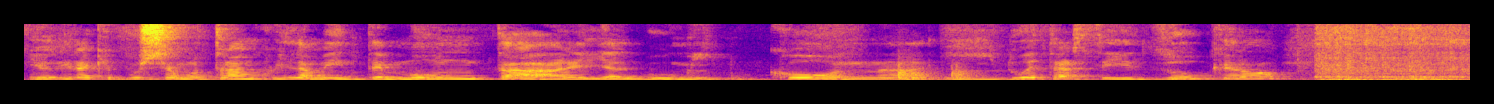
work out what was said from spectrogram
Io direi che possiamo tranquillamente montare gli albumi con i due terzi di zucchero.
